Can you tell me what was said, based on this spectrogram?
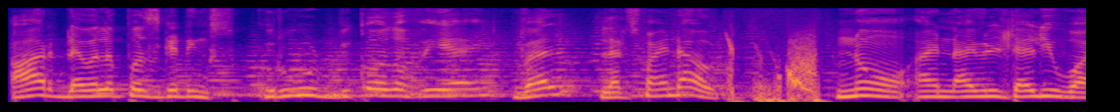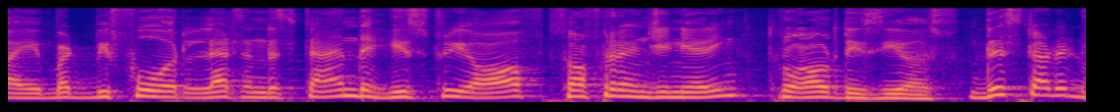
Are developers getting screwed because of AI? Well, let's find out. No, and I will tell you why, but before, let's understand the history of software engineering throughout these years. This started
